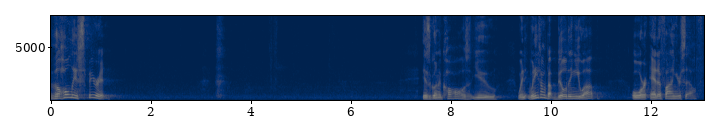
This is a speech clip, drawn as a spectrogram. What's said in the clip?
The Holy Spirit is going to cause you, when, when he talks about building you up or edifying yourself,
